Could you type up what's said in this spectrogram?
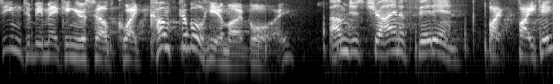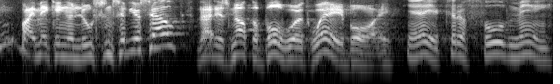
seem to be making yourself quite comfortable here, my boy. I'm just trying to fit in. By fighting? By making a nuisance of yourself? That is not the Bullworth way, boy. Yeah, you could have fooled me.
